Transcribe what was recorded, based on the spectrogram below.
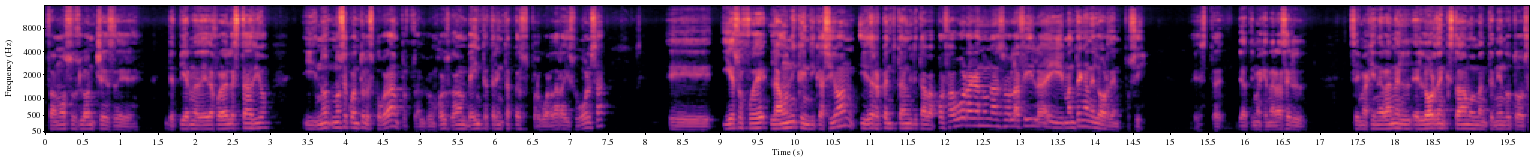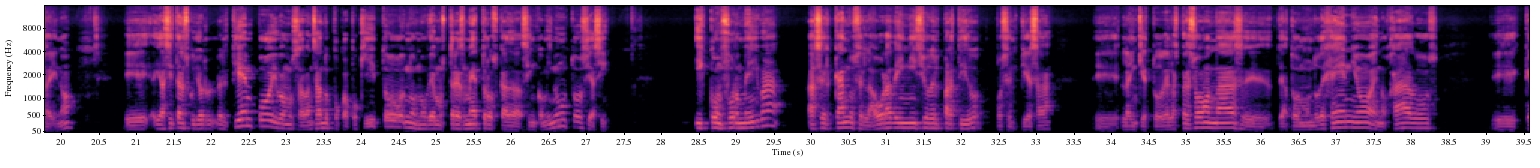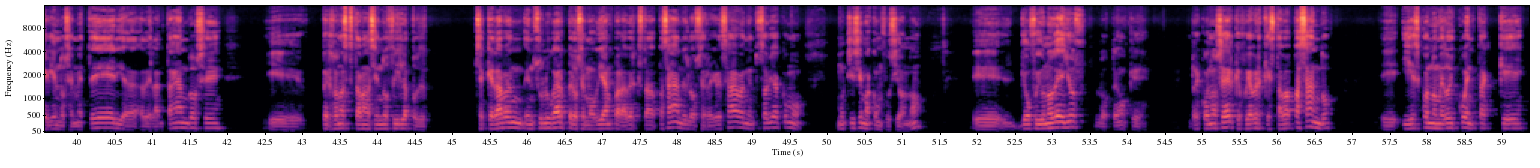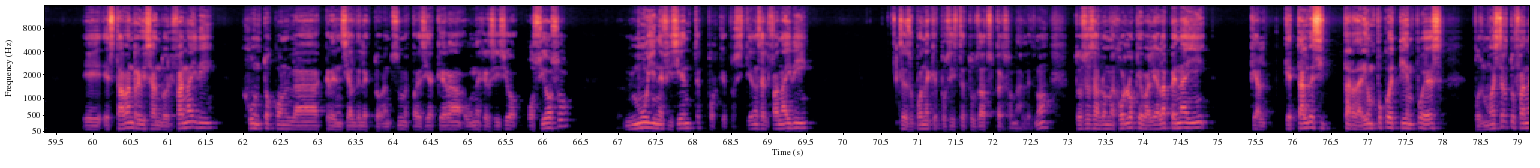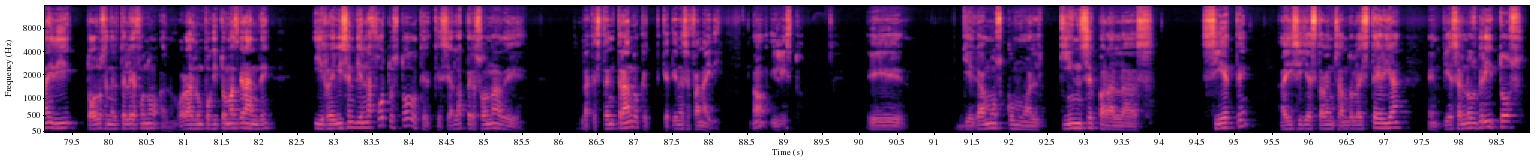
famosos lonches de, de pierna de ahí afuera del estadio y no, no, sé cuánto les cobraban, pues a lo mejor les cobraban 20, 30 pesos por guardar ahí su bolsa. Eh, y eso fue la única indicación y de repente también gritaba, por favor hagan una sola fila y mantengan el orden. Pues sí, este, ya te imaginarás el, se imaginarán el, orden que estábamos manteniendo todos ahí, ¿no? Eh, y así transcurrió el tiempo, íbamos avanzando poco a poquito, nos movíamos tres metros cada cinco minutos y así. Y conforme iba acercándose la hora de inicio del partido, pues empieza eh, la inquietud de las personas, eh, a todo el mundo de genio, enojados, eh, queriéndose meter y adelantándose, personas que estaban haciendo fila, pues se quedaban en su lugar, pero se movían para ver qué estaba pasando y luego se regresaban, entonces había como muchísima confusión, ¿no? yo fui uno de ellos, lo tengo que reconocer, que fui a ver qué estaba pasando, y es cuando me doy cuenta que eh, estaban revisando el Fan ID junto con la credencial de lector. Entonces me parecía que era un ejercicio ocioso, muy ineficiente, porque pues si tienes el Fan ID, se supone que pusiste tus datos personales, ¿no? Entonces a lo mejor lo que valía la pena ahí, que, que tal vez sí tardaría un poco de tiempo, es pues muestra tu Fan ID, todos en el teléfono, a lo mejor hazlo un poquito más grande y revisen bien la foto, es todo, que, sea la persona de la que está entrando que, que tiene ese Fan ID, ¿no? Y listo. Eh, llegamos como al 15 para las 7, ahí sí ya estaba empezando la histeria, empiezan los gritos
